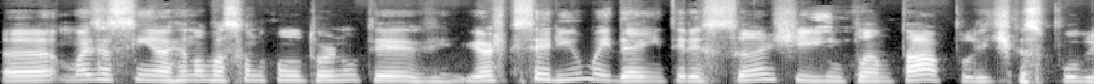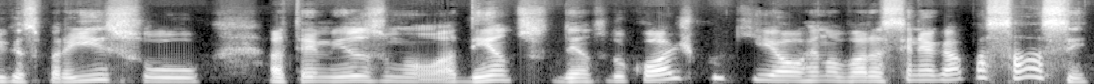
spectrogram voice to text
Uh, mas assim, a renovação do condutor não teve. E eu acho que seria uma ideia interessante implantar políticas públicas para isso, ou até mesmo adentro, dentro do código, que ao renovar a CNH passasse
